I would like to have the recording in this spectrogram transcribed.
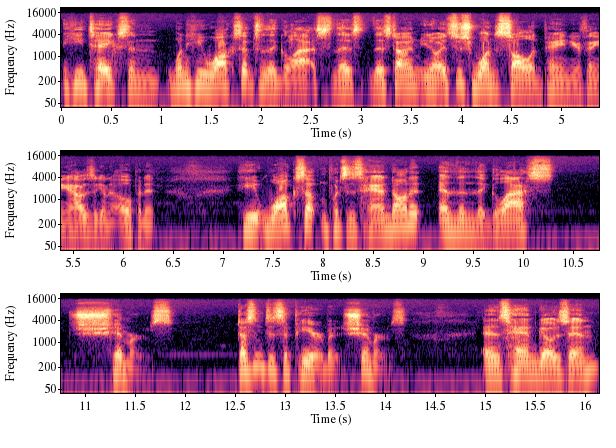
he takes and when he walks up to the glass this this time, you know, it's just one solid pane. You're thinking, how is he going to open it? He walks up and puts his hand on it, and then the glass shimmers. Doesn't disappear, but it shimmers. And his hand goes in,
